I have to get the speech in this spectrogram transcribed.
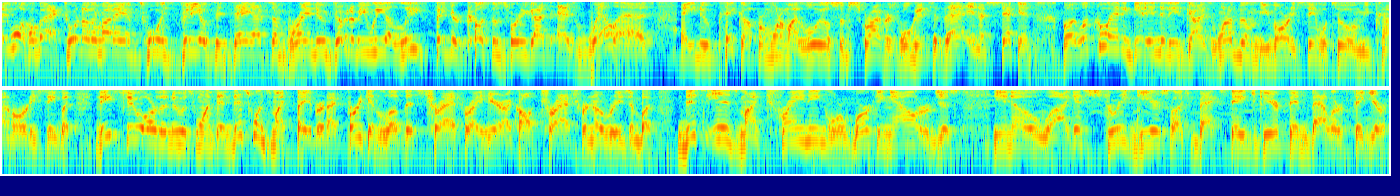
everybody? Welcome back to another My Damn Toys video. Today I have some brand new WWE Elite figure customs for you guys as well as a new pickup from one of my loyal subscribers. We'll get to that in a second, but let's go ahead and get into these guys. One of them you've already seen, well two of them you've kind of already seen, but these two are the newest ones and this one's my favorite. I freaking love this trash right here. I call it trash for no reason, but this is my training or working out or just, you know, uh, I guess street gear slash backstage gear Finn Balor figure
